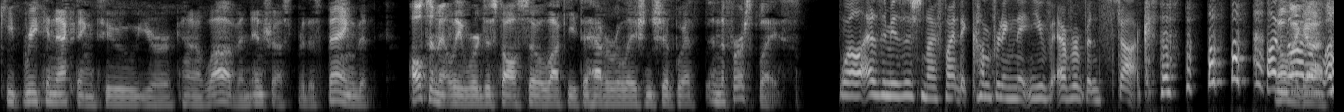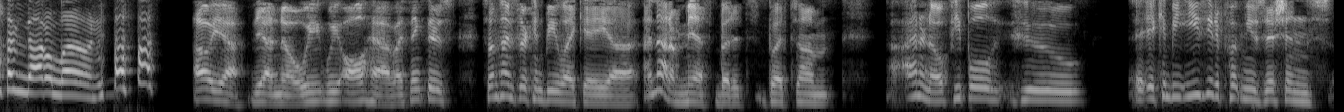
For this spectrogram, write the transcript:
keep reconnecting to your kind of love and interest for this thing that ultimately we're just all so lucky to have a relationship with in the first place. Well, as a musician, I find it comforting that you've ever been stuck. I'm, oh not al- I'm not alone. oh yeah, yeah. No, we we all have. I think there's sometimes there can be like a uh, not a myth, but it's but um, I don't know people who it can be easy to put musicians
